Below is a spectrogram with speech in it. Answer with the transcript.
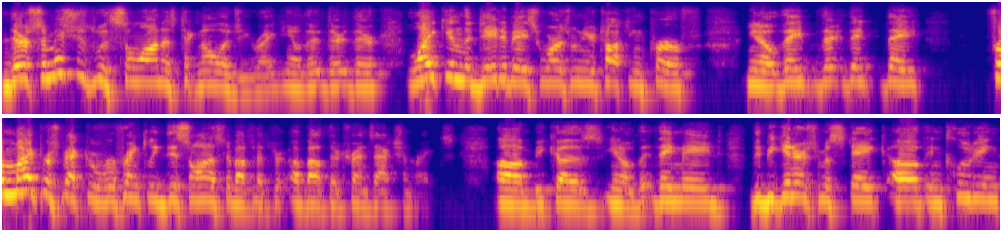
there are some issues with Solana's technology, right? You know, they're they're, they're like in the database wars when you're talking perf, you know, they they they they from my perspective, were frankly dishonest about that, about their transaction rates um, because you know they made the beginner's mistake of including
